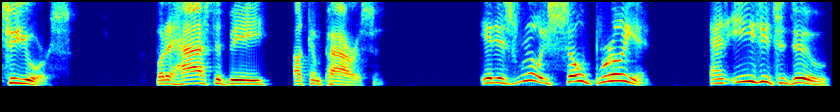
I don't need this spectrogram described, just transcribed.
to yours. But it has to be a comparison. It is really so brilliant and easy to do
